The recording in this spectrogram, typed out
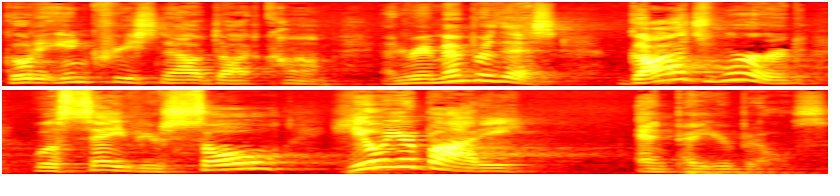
Go to increasenow.com. And remember this God's word will save your soul, heal your body, and pay your bills.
